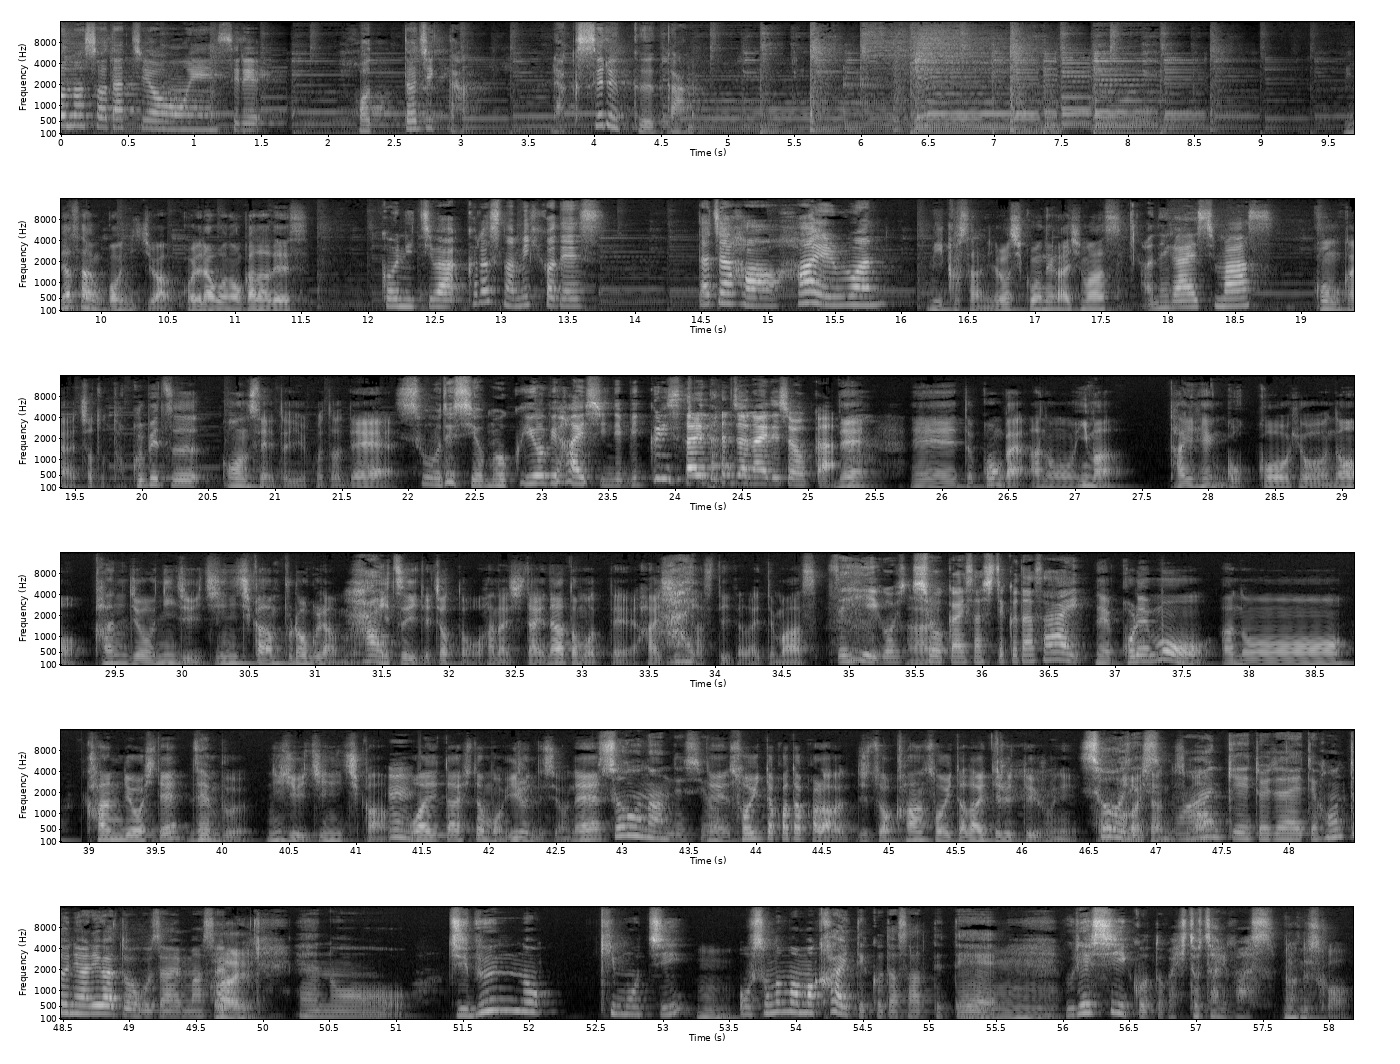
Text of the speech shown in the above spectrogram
人の育ちを応援するホット時間楽する空間。皆さんこんにちは、小ラボの岡田です。こんにちはクラスのみきこです。大家好 Hi everyone みこさんよろしくお願いします。お願いします。今回はちょっと特別音声ということで、そうですよ。木曜日配信でびっくりされたんじゃないでしょうか。で、えっ、と、今回、あの、今、大変ご好評の感情21日間プログラムはいについてちょっとお話ししたいなと思って配信させていただいてます。ぜひご紹介させてください、で、これも、あのー完了して全部21日間うん終われた人もいるんですよね。そうなんですよ、で、そういった方から実は感想をいただいてるっていうふうにおそうです。伺いしたんですが。もうアンケートいただいて本当にありがとうございます。はい。あの、自分の気持ちうん。をそのまま書いてくださってうて、ん嬉しいことが一つあります。何ですか？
